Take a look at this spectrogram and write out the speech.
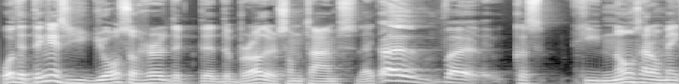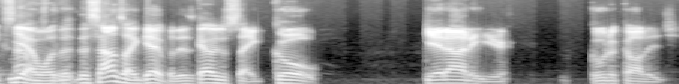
Well, the thing is, you, you also heard the, the, the brother sometimes like, uh, because he knows how to make sounds. yeah, well, the, the sounds I get, but this guy was just like, "Go, get out of here, go to college."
